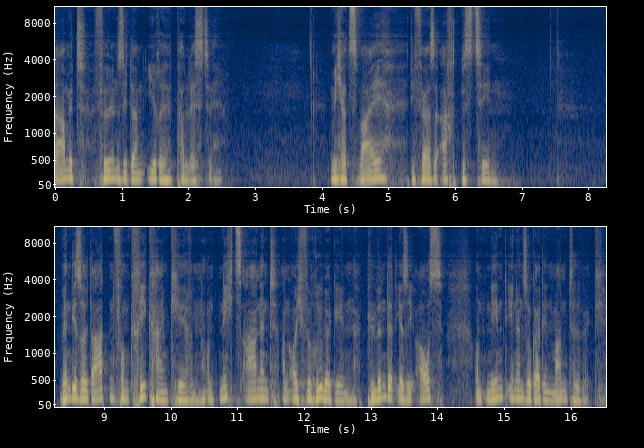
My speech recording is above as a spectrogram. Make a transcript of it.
Damit füllen sie dann ihre Paläste. Micha 2, die Verse 8 bis 10. Wenn die Soldaten vom Krieg heimkehren und nichts ahnend an euch vorübergehen, plündert ihr sie aus und nehmt ihnen sogar den Mantel weg.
